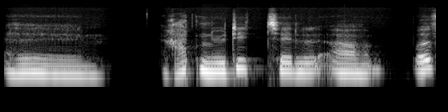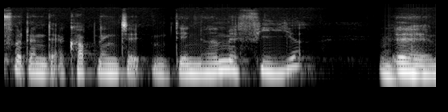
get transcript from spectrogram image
øh, ret nyttigt til at både få den der kobling til, at det er noget med fire. Mm. Øh,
